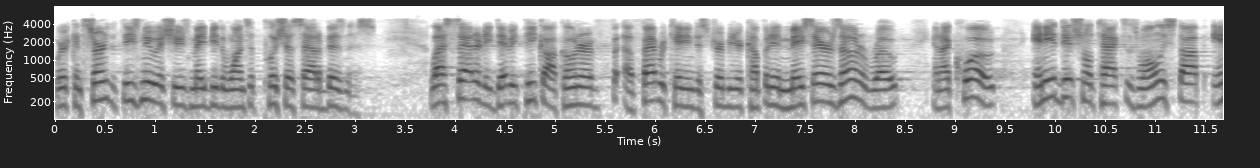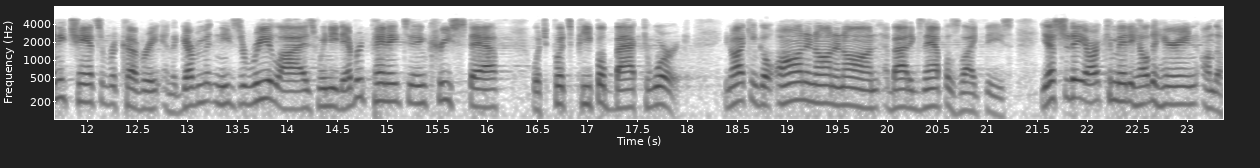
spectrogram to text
We're concerned that these new issues may be the ones that push us out of business." Last Saturday, Debbie Peacock, owner of a fabricating distributor company in Mesa, Arizona, wrote, and I quote, any additional taxes will only stop any chance of recovery, and the government needs to realize we need every penny to increase staff, which puts people back to work. You know, I can go on and on and on about examples like these. Yesterday, our committee held a hearing on the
